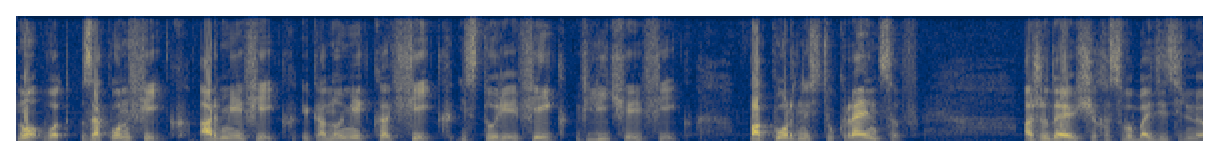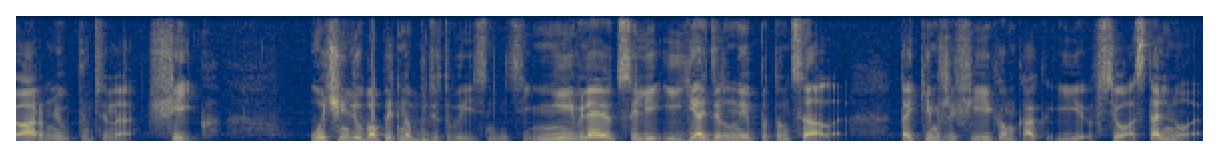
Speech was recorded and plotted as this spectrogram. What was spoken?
Но вот закон фейк, армия фейк, экономика фейк, история фейк, величие фейк. Покорность украинцев, ожидающих освободительную армию Путина, фейк. Очень любопытно будет выяснить, не являются ли и ядерные потенциалы таким же фейком, как и все остальное.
